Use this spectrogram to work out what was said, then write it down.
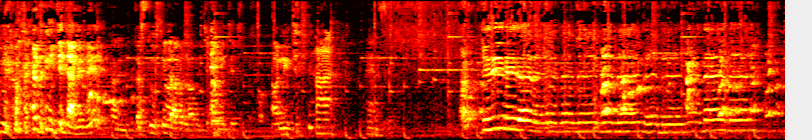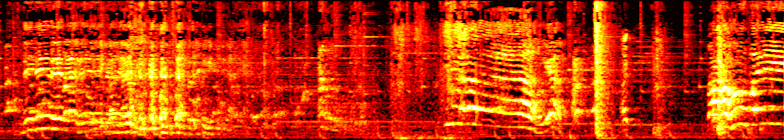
में तो नीचे जाने दे। दस तो उसके बराबर लाओ नीचे। और नीचे। और नीचे। हाँ। हो गया? बाहुबली!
